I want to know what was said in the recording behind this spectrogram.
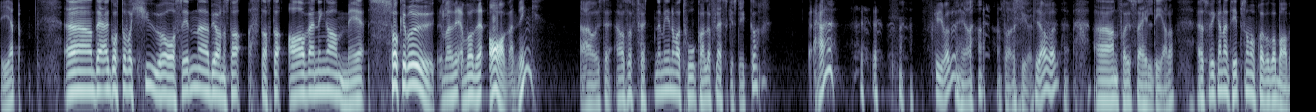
Jepp. Eh, Det er godt over 20 år siden eh, Bjørnestad starta avvenninga med sokkebruk. Men var det avvenning? Ja, just det. Altså, Føttene mine var to kalde fleskestykker. Hæ? Skriver du? Ja, han sa det sikkert. Ja vel. Eh, Han frøs seg hele tida. da. Eh, Så fikk han et tips om å prøve å gå bar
